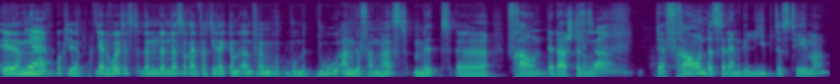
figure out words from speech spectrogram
Ähm, Ja. Okay, ja, du wolltest, dann, dann lass doch einfach direkt damit anfangen, womit du angefangen hast, mit äh, Frauen, der Darstellung Frauen. der Frauen. Das ist ja dein geliebtes Thema.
